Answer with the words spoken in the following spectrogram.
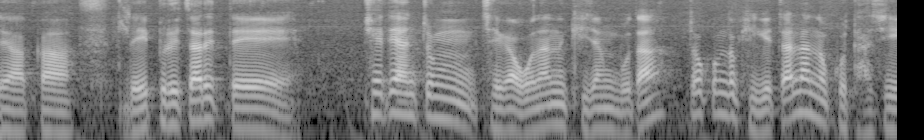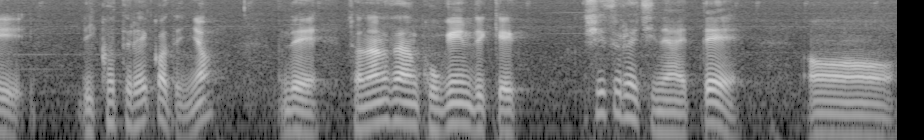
제가 아까 네이프를 자를 때 최대한 좀 제가 원하는 기장보다 조금 더 길게 잘라놓고 다시 리커트를 했거든요. 근데 저는 항상 고객님들께 시술을 진행할 때 어,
